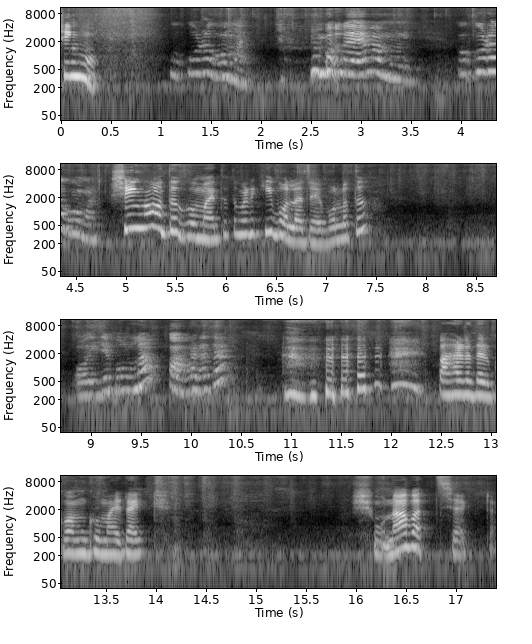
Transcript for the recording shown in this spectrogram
সিংহ? কুকুরও ঘুমায়। বলে এ মামুনি কুকুরও ঘুমায়। সিংহ তো ঘুমায় তো তোমার কি বলা যায় বলো তো? ওই যে বললাম পাহাড়াদার পাহাড়াদার গম ঘুমায় রাইট সোনা বাচ্চা একটা।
